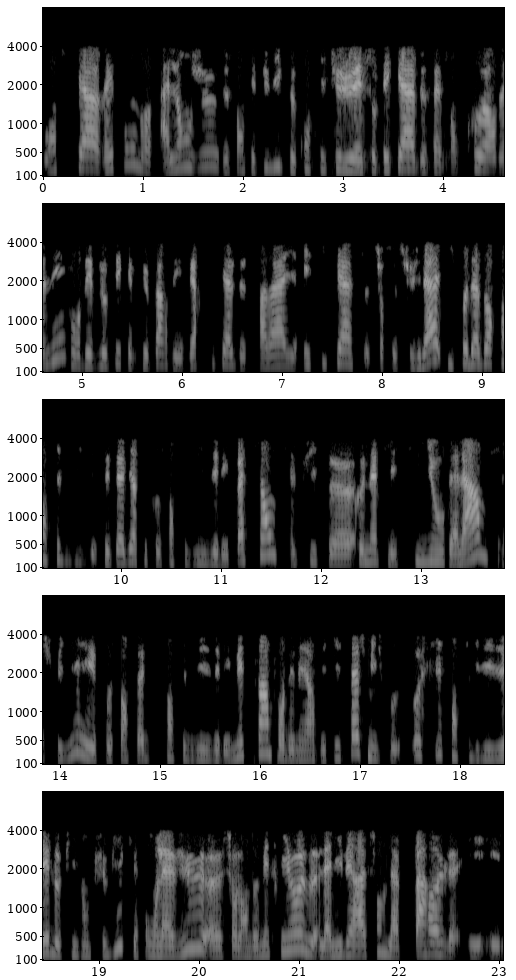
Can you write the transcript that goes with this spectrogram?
ou en tout cas répondre à l'enjeu de santé publique que constitue le SOPK de façon coordonnée, pour développer quelque part des verticales de travail efficaces sur ce sujet-là, il faut d'abord sensibiliser. C'est-à-dire qu'il faut sensibiliser les patients qu'elles puissent connaître les signaux d'alarme, si je puis dire. Il faut sensibiliser les médecins pour des meilleurs dépistages, mais il faut aussi sensibiliser l'opinion publique. On l'a vu euh, sur l'endométriose, la libération de la parole est, est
